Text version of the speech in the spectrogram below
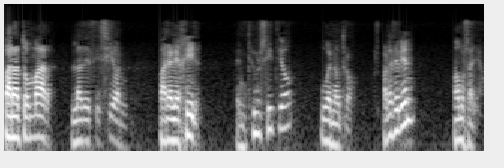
para tomar la decisión, para elegir entre un sitio o en otro. ¿Os parece bien? Vamos allá.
